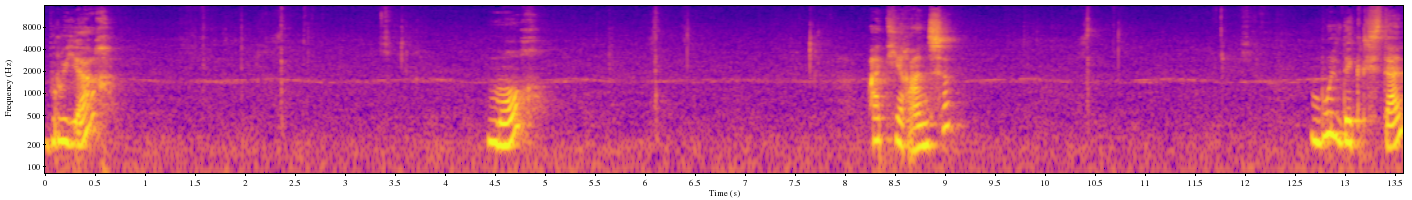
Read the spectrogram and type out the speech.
brouillard, mort, attirance, boule de cristal,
